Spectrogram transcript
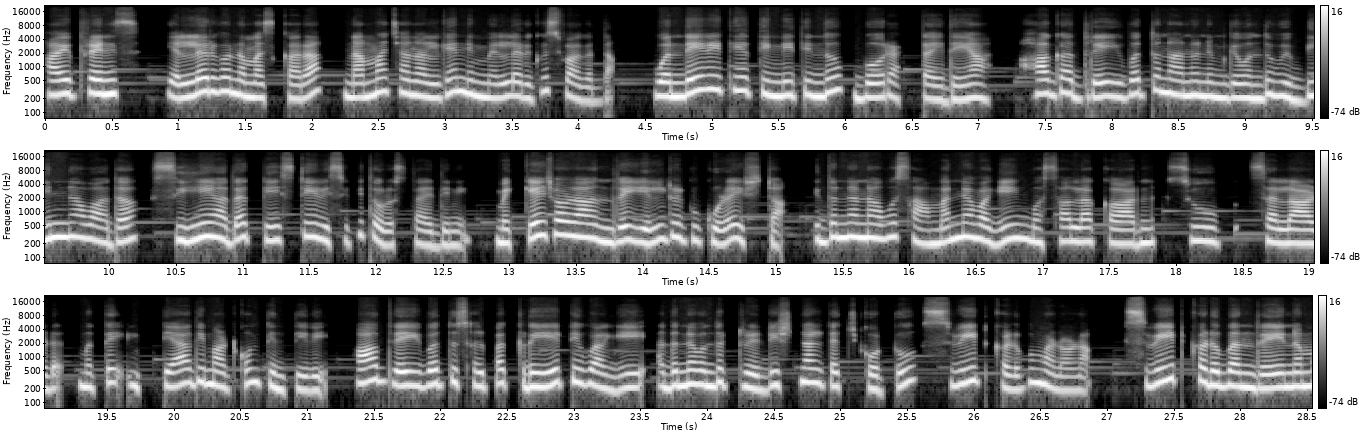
ಹಾಯ್ ಫ್ರೆಂಡ್ಸ್ ಎಲ್ಲರಿಗೂ ನಮಸ್ಕಾರ. ನಮ್ಮ ಚಾನಲ್ಗೆ ನಿಮ್ಮೆಲ್ಲರಿಗೂ ಸ್ವಾಗತ. ಒಂದೇ ರೀತಿಯ ತಿಂಡಿ ತಿಂದು ಬೋರ್ ಆಗ್ತಾ ಇದೆಯಾ? ಹಾಗಾದ್ರೆ ಇವತ್ತು ನಾನು ನಿಮ್ಗೆ ಒಂದು ವಿಭಿನ್ನವಾದ, ಸಿಹಿಯಾದ ಟೇಸ್ಟಿ ರೆಸಿಪಿ ತೋರಿಸ್ತಾ ಇದ್ದೀನಿ. ಮೆಕ್ಕೆಜೋಳ ಅಂದ್ರೆ ಎಲ್ರಿಗೂ ಕೂಡ ಇಷ್ಟ. ಇದನ್ನ ನಾವು ಸಾಮಾನ್ಯವಾಗಿ ಮಸಾಲಾ, ಕಾರ್ನ್, ಸೂಪ್, ಸಲಾಡ್ ಮತ್ತೆ ಇತ್ಯಾದಿ ಮಾಡ್ಕೊಂಡು ತಿಂತೀವಿ. ಆದ್ರೆ ಇವತ್ತು ಸ್ವಲ್ಪ ಕ್ರಿಯೇಟಿವ್ ಆಗಿ ಅದನ್ನ ಒಂದು ಟ್ರೆಡಿಷನಲ್ ಟಚ್ ಕೊಟ್ಟು ಸ್ವೀಟ್ ಕಡುಬು ಮಾಡೋಣ. ಸ್ವೀಟ್ ಕಡು ಬಂದ್ರೆ ನಮ್ಮ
